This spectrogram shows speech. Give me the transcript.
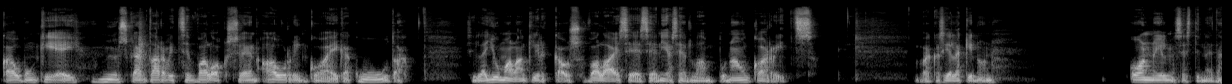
kaupunki ei myöskään tarvitse valokseen aurinkoa eikä kuuta, sillä Jumalan kirkkaus valaisee sen ja sen lampuna on karitsa. Vaikka sielläkin on, on ilmeisesti näitä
